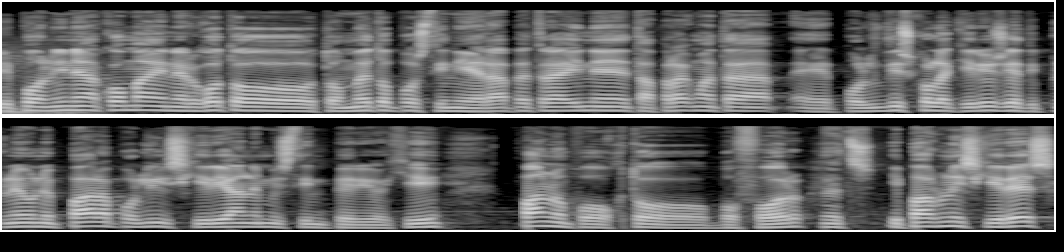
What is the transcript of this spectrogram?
Λοιπόν, είναι ακόμα ενεργό το, το μέτωπο στην Ιεράπετρα. Είναι τα πράγματα ε, πολύ δύσκολα, κυρίως γιατί πνέουν πάρα πολύ ισχυροί άνεμοι στην περιοχή. Πάνω από 8 μποφόρ. Έτσι. Υπάρχουν ισχυρές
